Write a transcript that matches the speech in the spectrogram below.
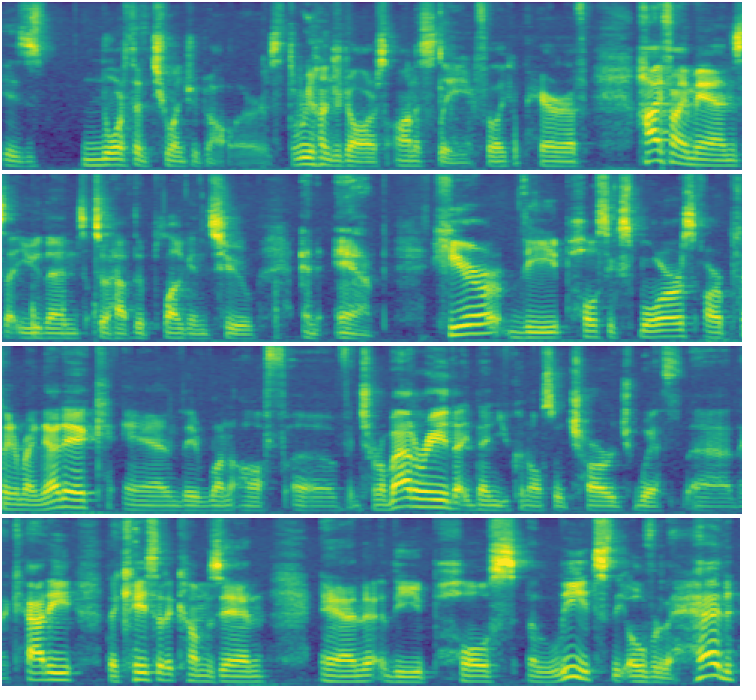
is north of $200 $300 honestly for like a pair of HiFiMANs that you then also have to plug into an amp here the pulse explorers are planar magnetic and they run off of internal battery that then you can also charge with uh, the caddy the case that it comes in and the pulse elites the over-the-head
